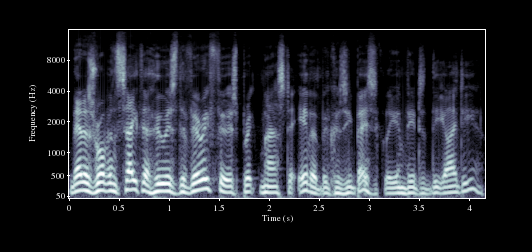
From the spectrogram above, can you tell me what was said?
That is Robin Sather, who is the very first brickmaster ever because he basically invented the idea.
